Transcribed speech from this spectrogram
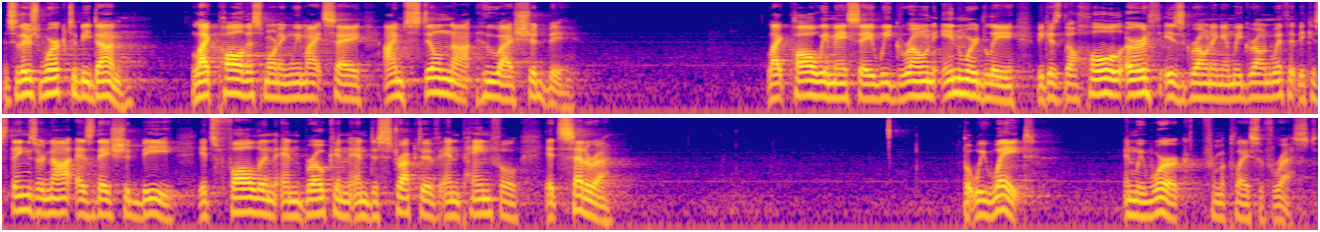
And so there's work to be done. Like Paul this morning, we might say, I'm still not who I should be. Like Paul, we may say we groan inwardly because the whole earth is groaning and we groan with it because things are not as they should be. It's fallen and broken and destructive and painful, etc. But we wait and we work from a place of rest.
